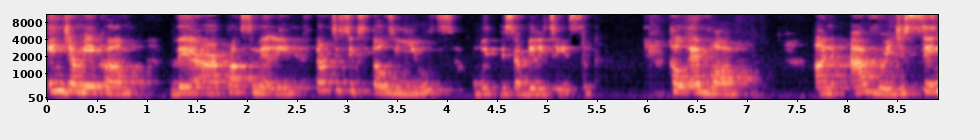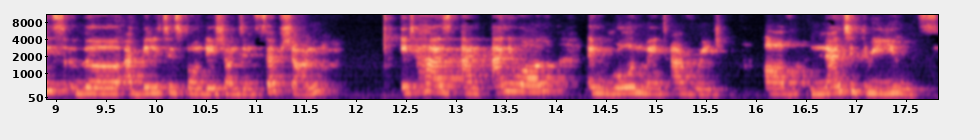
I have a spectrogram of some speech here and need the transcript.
In Jamaica, there are approximately 36,000 youths with disabilities. However, on average, since the Abilities Foundation's inception, it has an annual enrollment average of 93 youths,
